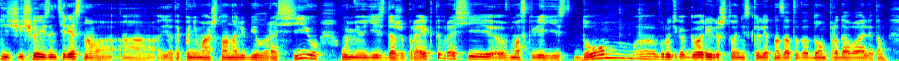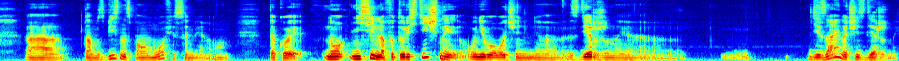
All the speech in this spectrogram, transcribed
Еще из интересного, я так понимаю, что она любила Россию, у нее есть даже проекты в России, в Москве есть дом, вроде как говорили, что несколько лет назад этот дом продавали, там, там с бизнес, по-моему, офисами, он такой но не сильно футуристичный, у него очень э, сдержанный э, дизайн, очень сдержанный.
